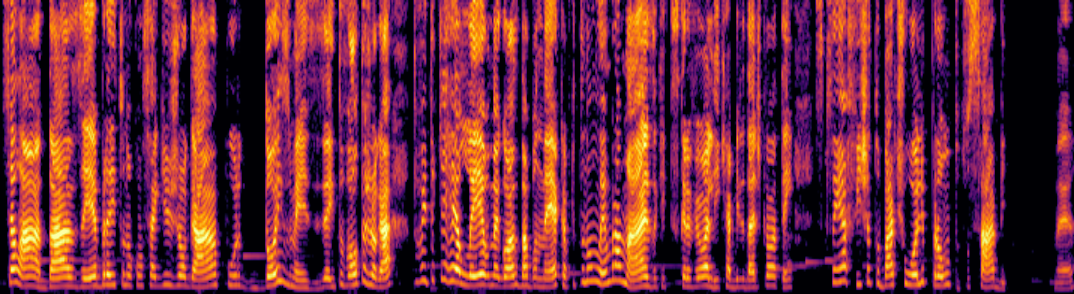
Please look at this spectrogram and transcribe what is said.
Sei lá, dá zebra e tu não consegue jogar por dois meses. E aí tu volta a jogar, tu vai ter que reler o negócio da boneca, porque tu não lembra mais o que, que tu escreveu ali, que abelidade que ela tem. Se tu tem a ficha, tu bate o olho e pronto, tu sabe, né?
